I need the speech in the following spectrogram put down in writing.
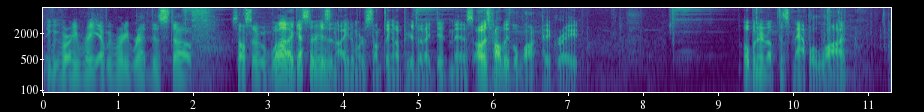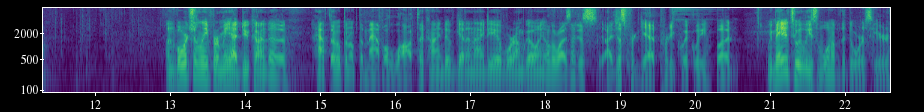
I think we've already read. Yeah, we've already read this stuff. It's also well, I guess there is an item or something up here that I did miss. Oh, it's probably the lockpick, right? Opening up this map a lot. Unfortunately for me, I do kind of have to open up the map a lot to kind of get an idea of where I'm going. Otherwise, I just I just forget pretty quickly. But we made it to at least one of the doors here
